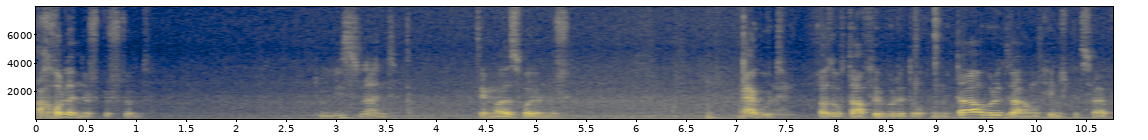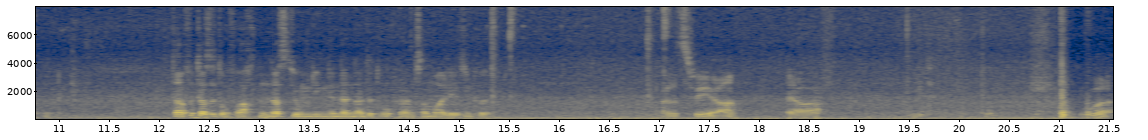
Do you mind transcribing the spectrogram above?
Ach, Holländisch bestimmt. Du Island? Ich denke mal, das ist Holländisch. Ja gut, Nein. also dafür würde ich auch, da würde ich sagen, kein Spezialpunkt. Dafür, dass sie darauf achten, dass die umliegenden Länder das auch ganz normal lesen können. Also zwei, ja. Ja, Uhr.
